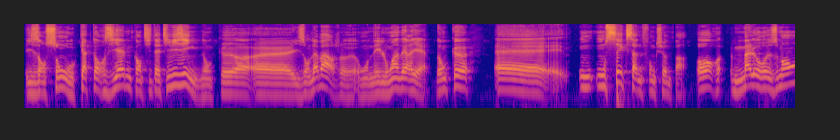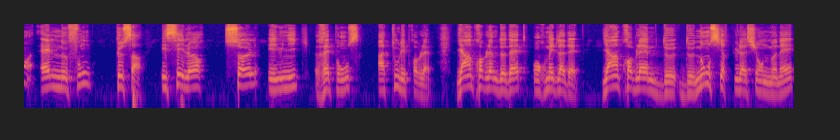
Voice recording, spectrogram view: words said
Ils en sont au 14e quantitative easing. Donc, euh, ils ont de la marge. On est loin derrière. Donc, on, on, sait que ça ne fonctionne pas. Or, malheureusement, elles ne font que ça. Et c'est leur seule et unique réponse à tous les problèmes. Il y a un problème de dette, on remet de la dette. Il y a un problème de, non-circulation de monnaie,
